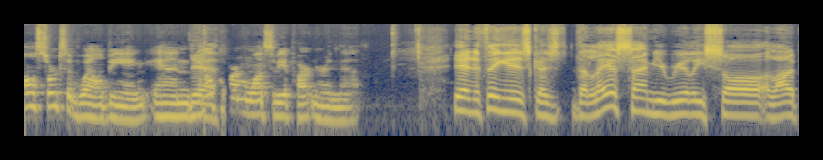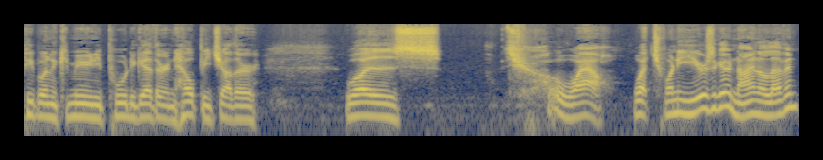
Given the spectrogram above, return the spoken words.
all sorts of well-being, and yeah. the health department wants to be a partner in that. Yeah, and the thing is, because the last time you really saw a lot of people in the community pull together and help each other was, oh wow, what twenty years ago, 9-11?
